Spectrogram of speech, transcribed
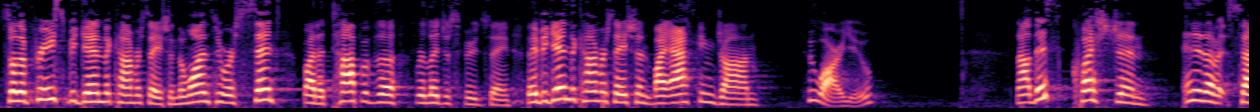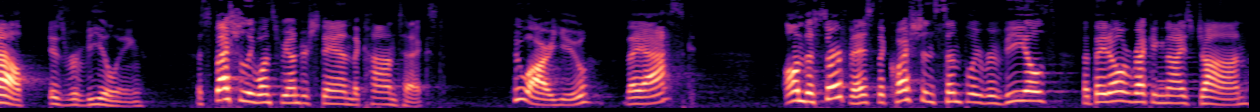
So the priests begin the conversation, the ones who were sent by the top of the religious food chain. They begin the conversation by asking John, Who are you? Now, this question, in and of itself, is revealing, especially once we understand the context. Who are you? They ask. On the surface, the question simply reveals that they don't recognize John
